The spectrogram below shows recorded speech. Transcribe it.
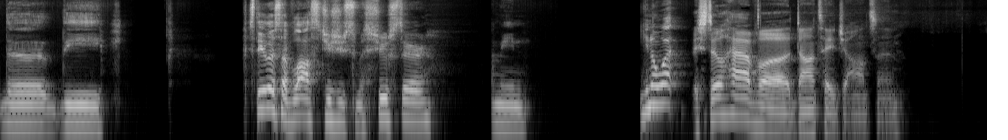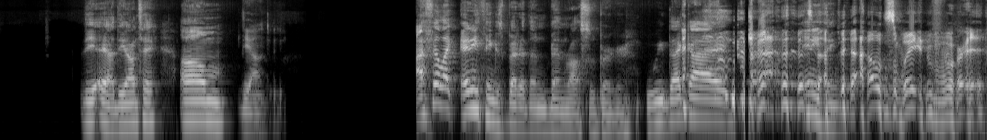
the the Steelers have lost Juju Smith Schuster. I mean, you know what? They still have uh, Diontae Johnson. The yeah, Diontae. Um, Diontae. I feel like anything's better than Ben Roethlisberger. We that guy. Anything. I was waiting for it.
